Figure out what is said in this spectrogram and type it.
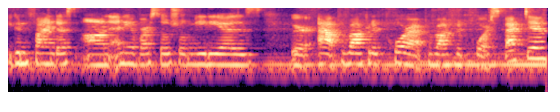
you can find us on any of our social medias. We're at Provocative Poor at Provocative Perspective,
